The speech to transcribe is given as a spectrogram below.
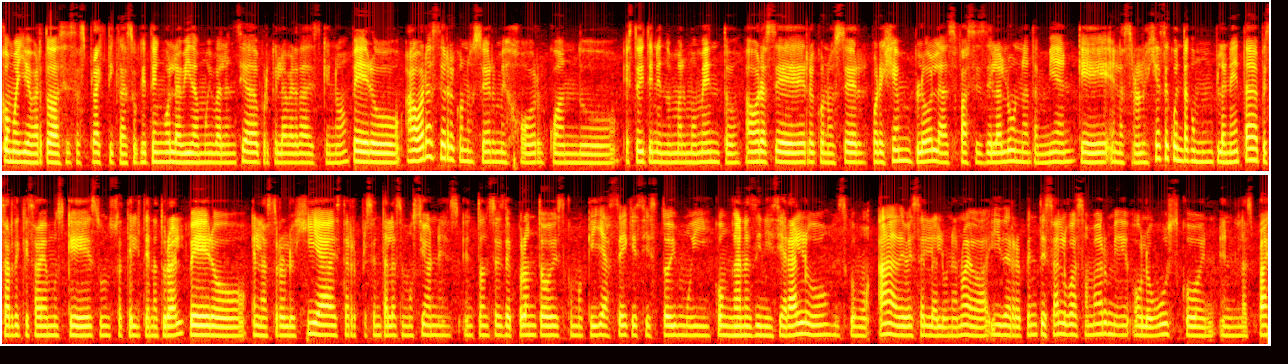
cómo llevar todas esas prácticas o que tengo la vida muy balanceada porque la verdad es que no, pero ahora sé reconocer mejor cuando estoy teniendo un mal momento, ahora sé reconocer, por ejemplo, las fases de la luna también, que en la astrología se cuenta como un planeta a pesar de que sabemos que es un satélite natural, pero en la astrología esta representa las emociones, entonces de pronto es como que ya sé que si estoy muy con ganas de iniciar algo, es como, ah, debe ser la luna nueva y de repente salgo a asomarme o lo busco en, en las páginas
